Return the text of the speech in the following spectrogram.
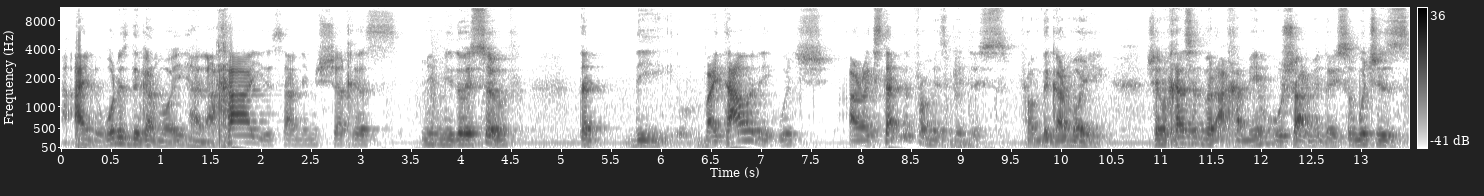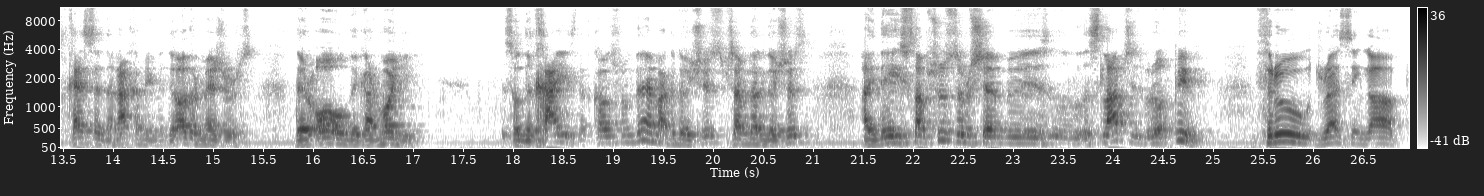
I know what is the garmoy. Hanacha yisanim sheches midoisav. That the vitality which are extended from his midos, from the garmoy. Shem chesed v'rachamim ushar midoisav, which is chesed and rachamim and the other measures. They're all the garmoy. So the chayis that comes from them, akdoishes, some akdoishes, aidei eh, slapshusum sheb slapshis b'ruch piv through dressing up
